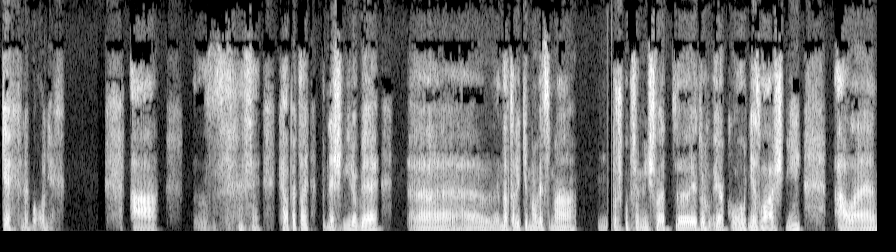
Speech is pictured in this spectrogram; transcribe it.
těch nebo o něch. A chápete, v dnešní době e, na tady těma věcma trošku přemýšlet je to jako hodně zvláštní, ale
